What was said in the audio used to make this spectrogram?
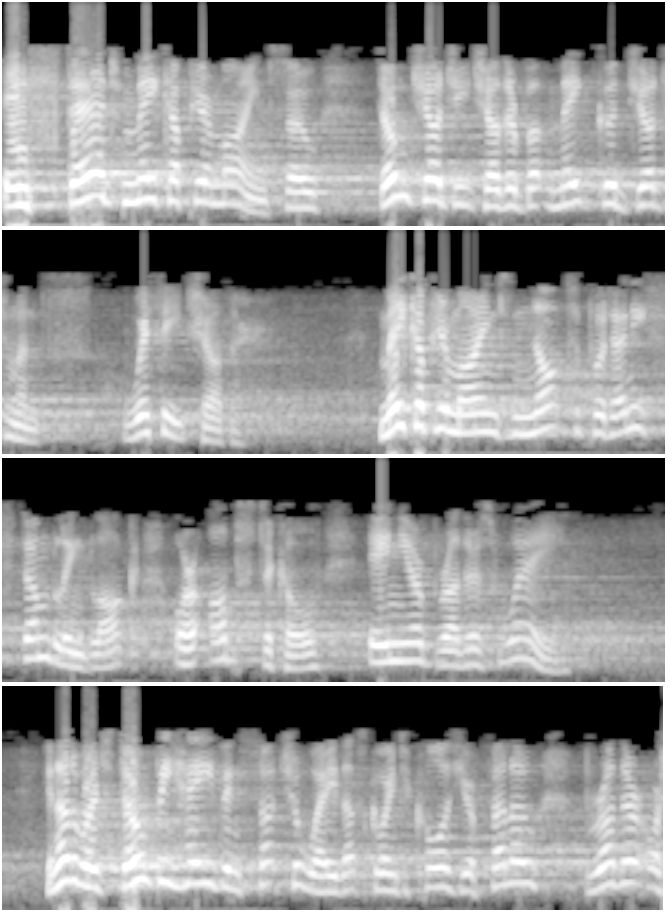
Instead, make up your mind. So don't judge each other, but make good judgments with each other. Make up your mind not to put any stumbling block or obstacle in your brother's way. In other words, don't behave in such a way that's going to cause your fellow brother or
